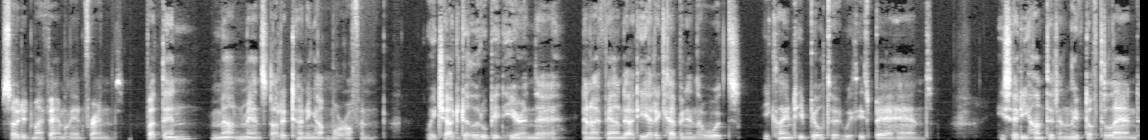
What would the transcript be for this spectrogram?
So did my family and friends. But then, Mountain Man started turning up more often. We chatted a little bit here and there, and I found out he had a cabin in the woods. He claimed he built it with his bare hands. He said he hunted and lived off the land,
